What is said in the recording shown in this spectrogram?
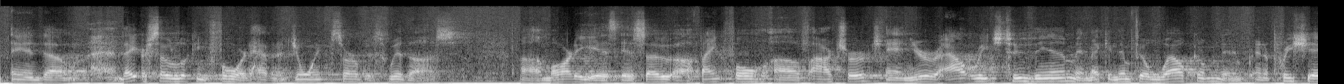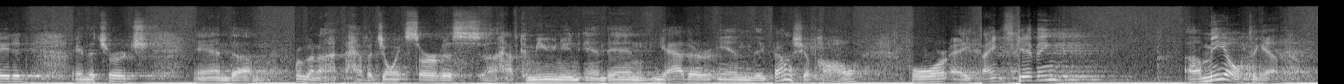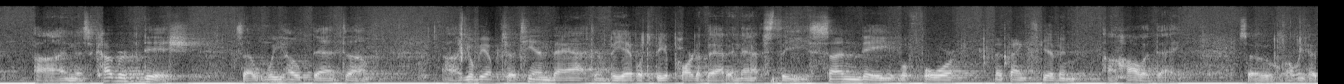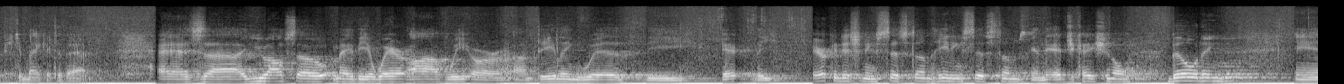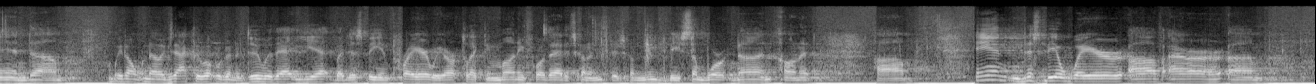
and uh, they are so looking forward to having a joint service with us. Uh, Marty is, is so uh, thankful of our church and your outreach to them and making them feel welcomed and, and appreciated in the church. And um, we're going to have a joint service, uh, have communion, and then gather in the fellowship hall for a Thanksgiving uh, meal together. Uh, and it's a covered dish. So we hope that um, uh, you'll be able to attend that and be able to be a part of that. And that's the Sunday before the Thanksgiving uh, holiday. So well, we hope you can make it to that. As uh, you also may be aware of, we are um, dealing with the air, the air conditioning system, heating systems in the educational building, and um, we don't know exactly what we're going to do with that yet. But just be in prayer. We are collecting money for that. It's going to there's going to need to be some work done on it, um, and just be aware of our. Um,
